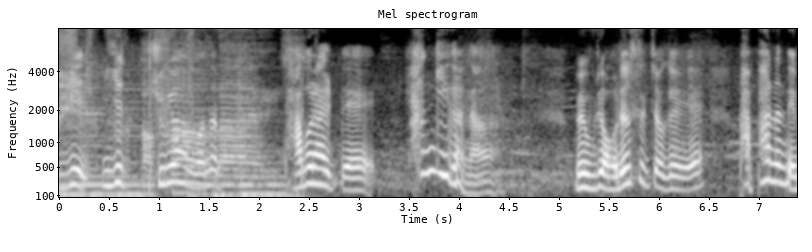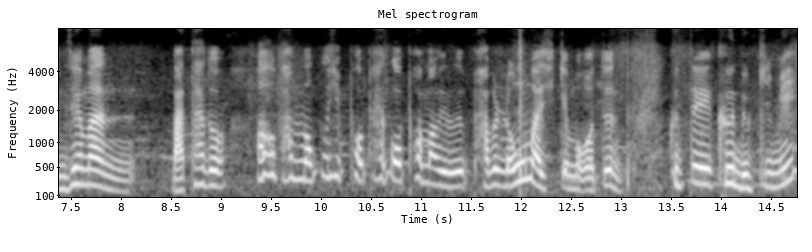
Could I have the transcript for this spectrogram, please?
이게, 이게 중요한 거는 밥을 할 때 향기가 나. 왜 우리 어렸을 적에 밥하는 냄새만 맡아도 아우 밥 먹고 싶어 배고파 막 이러고 밥을 너무 맛있게 먹었던 그때 그 느낌이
